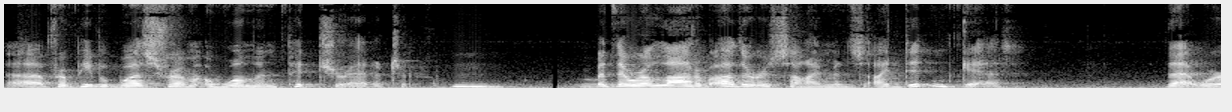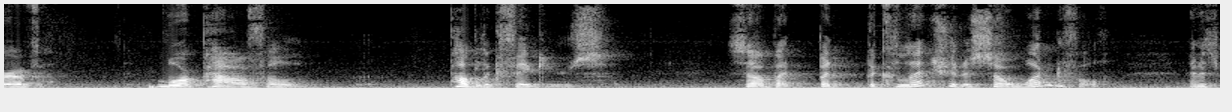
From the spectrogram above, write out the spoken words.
uh, from people was from a woman picture editor. But there were a lot of other assignments I didn't get that were of more powerful public figures. So, but but the collection is so wonderful, and it's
